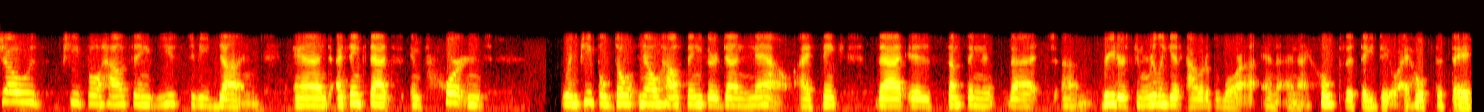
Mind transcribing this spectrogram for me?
shows people how things used to be done, And I think that's important when people don't know how things are done now. I think that is something that, that um, readers can really get out of Laura, and, and I hope that they do. I hope that they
